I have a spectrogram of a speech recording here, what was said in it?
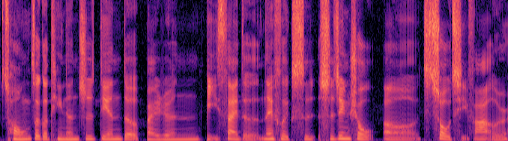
从这个体能之巅的百人比赛的 Netflix 实实境秀呃受启发而。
